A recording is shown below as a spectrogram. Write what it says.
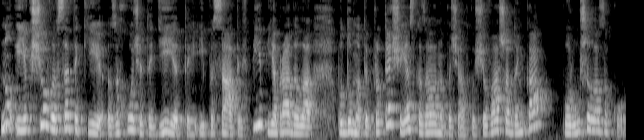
Ну і якщо ви все-таки захочете діяти і писати в ПІП, я б радила подумати про те, що я сказала на початку, що ваша донька порушила закон.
